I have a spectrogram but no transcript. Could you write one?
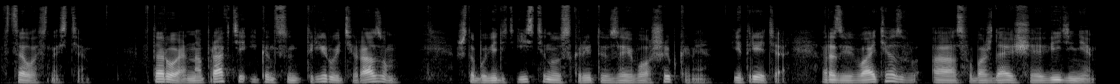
в целостности. Второе. Направьте и концентрируйте разум, чтобы видеть истину, скрытую за его ошибками. И третье. Развивайте освобождающее видение.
